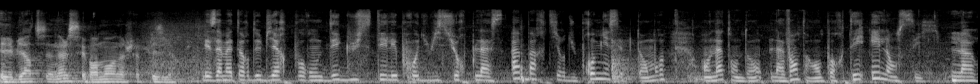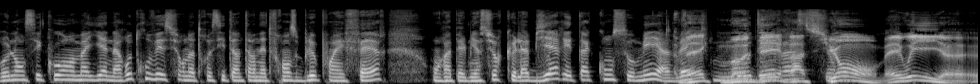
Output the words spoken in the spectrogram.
Et les bières artisanales, c'est vraiment un achat de plaisir. Les amateurs de bière pourront déguster les produits sur place à partir du 1er septembre. En attendant, la vente à emporter est lancée. La relance éco en Mayenne à retrouver sur notre site internet francebleu.fr. On rappelle bien sûr que la bière est à consommer avec, modération. Mais oui. Euh,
